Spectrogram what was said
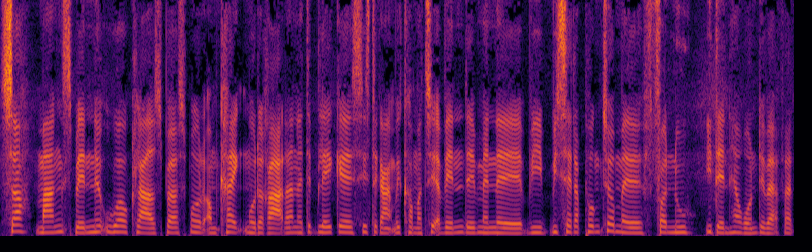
Så mange spændende, uafklarede spørgsmål omkring Moderaterne. Det bliver ikke uh, sidste gang, vi kommer til at vende det, men uh, vi, vi sætter punktum uh, for nu, i den her runde i hvert fald.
